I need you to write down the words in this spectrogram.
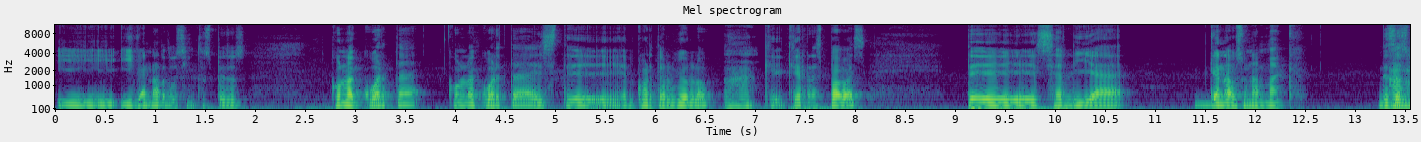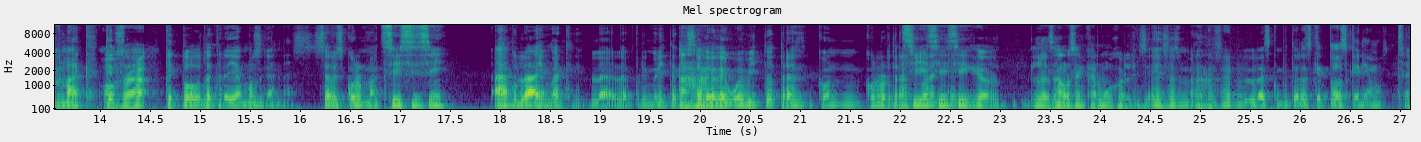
y, y ganar 200 pesos. Con la cuarta, con la cuarta, este, el cuarto alveolo que, que raspabas, te salía, ganabas una Mac. De esas Mac que, O sea, que todos le traíamos ganas. ¿Sabes cuál Mac? sí, sí, sí. Ah, pues la iMac, la, la primerita que Ajá. salió de huevito con color Sí, transparente. sí, sí. o- Las damos en Harmon Hall. Es- Esas o sea, las computadoras que todos queríamos. Sí.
